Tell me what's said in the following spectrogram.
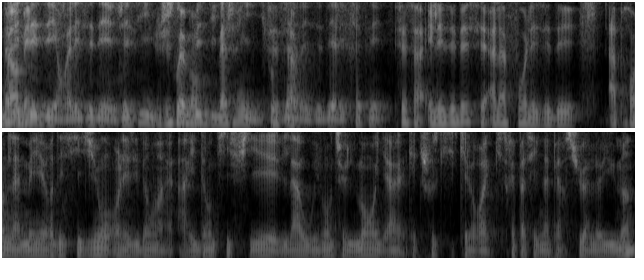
On va les aider, on va les aider. J'ai dit, justement, plus d'imagerie, il faut bien les aider à les traiter. C'est ça. Et les aider, c'est à la fois les aider à prendre la meilleure décision en les aidant à, identifier là où éventuellement il y a quelque chose qui, qui, qui serait passé inaperçu à l'œil humain,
